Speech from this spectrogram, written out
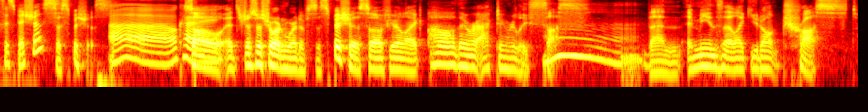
suspicious. Suspicious. ah, okay. So it's just a shortened word of suspicious. So if you're like, oh, they were acting really sus, Ah. then it means that like you don't trust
